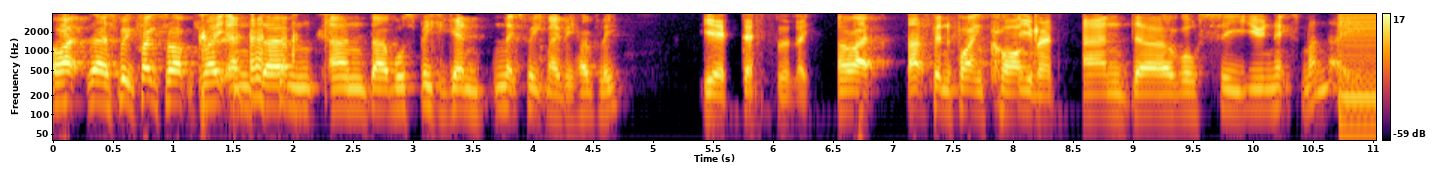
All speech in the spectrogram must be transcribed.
All right, uh, speak. Thanks a lot, mate, and um, and uh, we'll speak again next week, maybe, hopefully. yeah definitely All right, that's been the fighting cock. see you man and uh, we'll see you next Monday.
